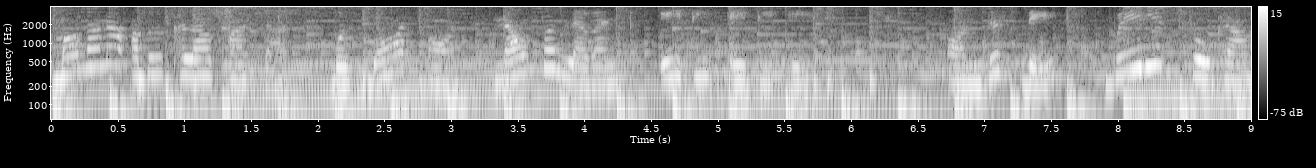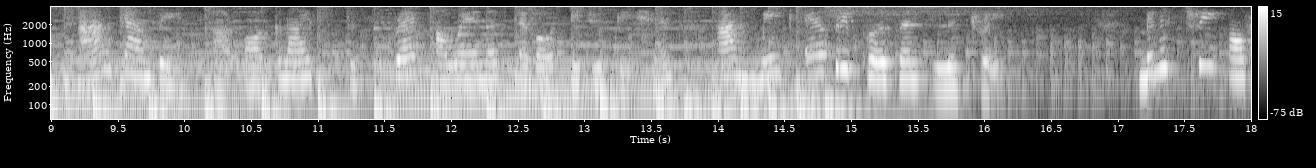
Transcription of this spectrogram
Maulana Abul Kalam Azad was born on November 11, 1888. On this day, various programs and campaigns are organized to spread awareness about education and make every person literate. Ministry of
